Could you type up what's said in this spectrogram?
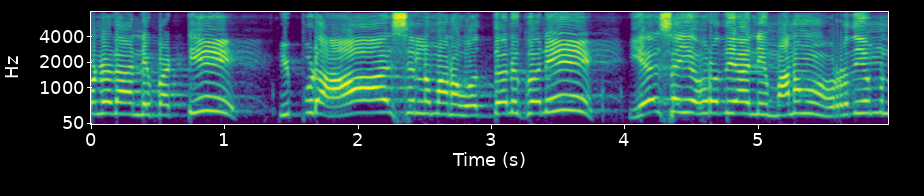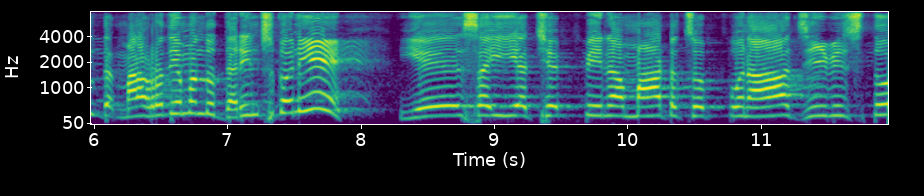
ఉండడాన్ని బట్టి ఇప్పుడు ఆ ఆశలను మనం వద్దనుకొని ఏసయ్య హృదయాన్ని మనం హృదయం మన హృదయమందు ధరించుకొని ఏసయ్య చెప్పిన మాట చొప్పున జీవిస్తూ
